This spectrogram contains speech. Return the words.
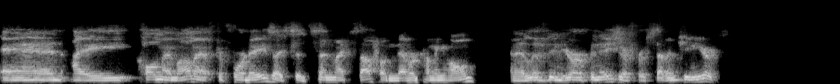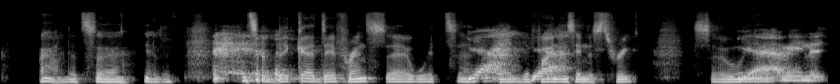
And I called my mom after four days. I said, send my stuff. I'm never coming home. And I lived in Europe and Asia for 17 years. Wow, that's uh, yeah, it's a big uh, difference uh, with uh, yeah, the yeah. finance industry. So yeah, I mean,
